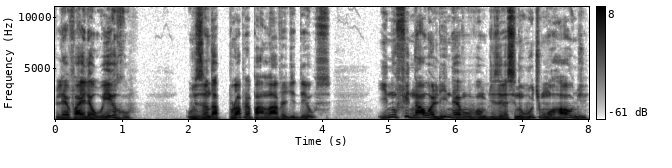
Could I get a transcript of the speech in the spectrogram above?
levar ele ao erro, usando a própria palavra de Deus, e no final ali, né, vamos dizer assim, no último round,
